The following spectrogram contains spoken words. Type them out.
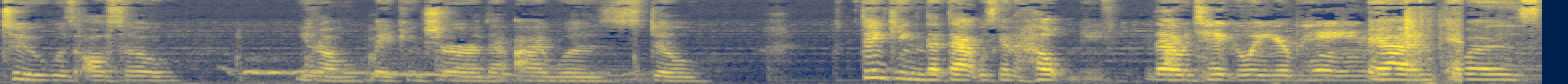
two was also you know making sure that i was still thinking that that was going to help me That I- would take away your pain. and it was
